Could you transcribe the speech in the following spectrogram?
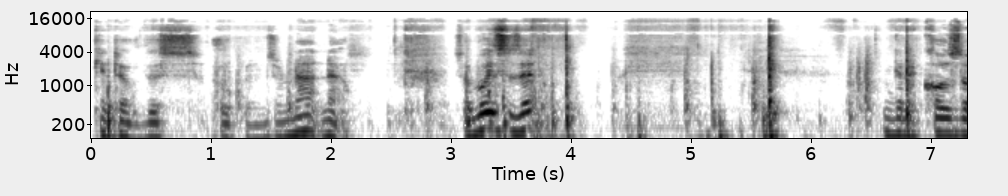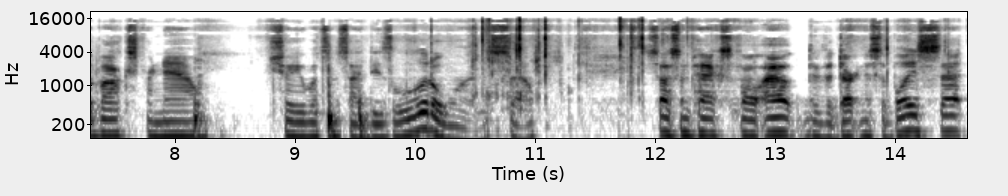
Can't tell if this opens or not. No. So I believe this is it. I'm going to close the box for now. Show you what's inside these little ones. So, saw some packs fall out. They're the Darkness Ablaze set.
